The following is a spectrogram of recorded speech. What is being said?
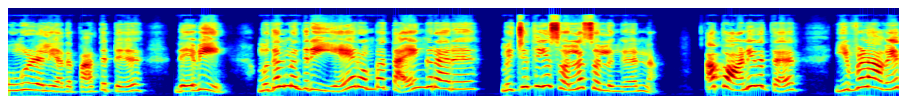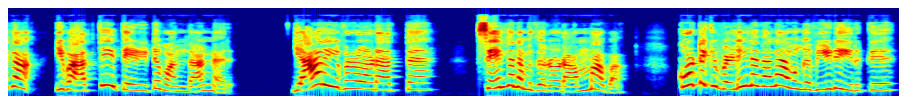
பூங்குழலி அதை பார்த்துட்டு தேவி முதல் மந்திரி ஏன் ரொம்ப தயங்குறாரு? மிச்சத்தையும் சொல்ல சொல்லுங்கன்னா அப்போ அனிருத்தர் இவ்வளாவே தான் இவ அத்தையை தேடிட்டு வந்தான்னாரு. யாரு இவளோட அத்தை? சேந்தனமுதனோட அம்மாவா? கோட்டைக்கு வெளியில தானே அவங்க வீடு இருக்கு?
